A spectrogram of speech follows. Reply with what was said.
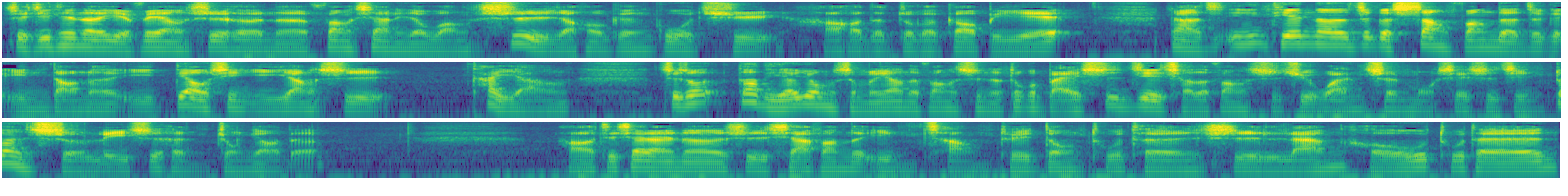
所以今天呢，也非常适合呢放下你的往事，然后跟过去好好的做个告别。那今天呢，这个上方的这个引导呢，以调性一样是太阳。所以说，到底要用什么样的方式呢？通过白世界桥的方式去完成某些事情，断舍离是很重要的。好，接下来呢是下方的隐藏推动图腾是蓝猴图腾。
